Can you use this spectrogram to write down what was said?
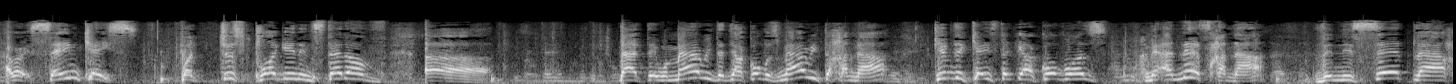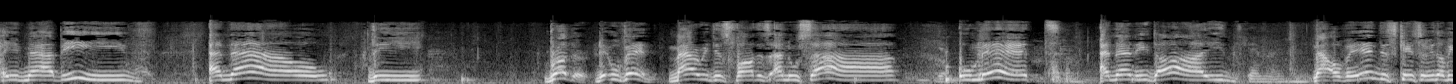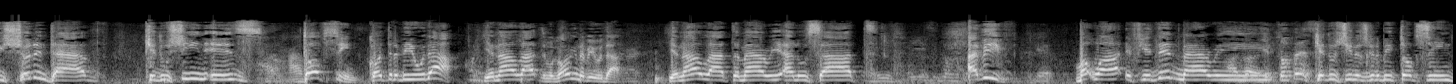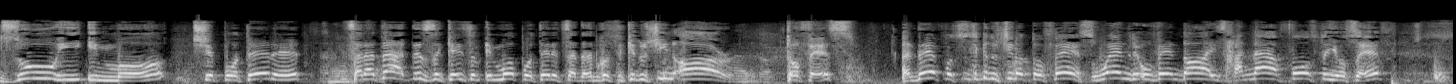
However, same case, but just plug in instead of. Uh, that they were married, that Yaakov was married to Hannah, give the case that Yaakov was me'anes Hannah, v'niset lachiv me'abiv, and now the brother, Reuven, married his father's Anusa, umet, and then he died. Now over in this case, even know, he shouldn't have, Kiddushin is Tofsin, according to the Yehuda. You're not allowed, we're going to Yehuda. You're not allowed to marry Anusat Aviv. But what if you did marry Kedushin is going to be Tofsin Zuhi Immo Shepoteret Saratat. This is a case of Immo Poteret Saratat because the Kedushin are Tofes. And therefore, since the Kedushin are Tofes, when Reuven dies, Hannah falls to Yosef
